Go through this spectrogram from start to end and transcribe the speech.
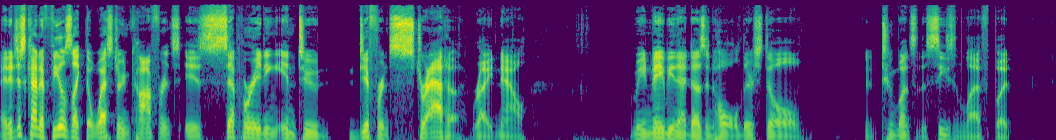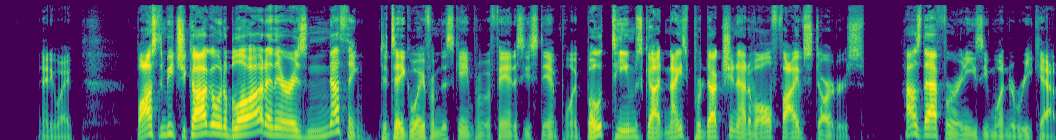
And it just kind of feels like the Western Conference is separating into different strata right now. I mean, maybe that doesn't hold. There's still two months of the season left, but anyway. Boston beat Chicago in a blowout, and there is nothing to take away from this game from a fantasy standpoint. Both teams got nice production out of all five starters. How's that for an easy one to recap?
